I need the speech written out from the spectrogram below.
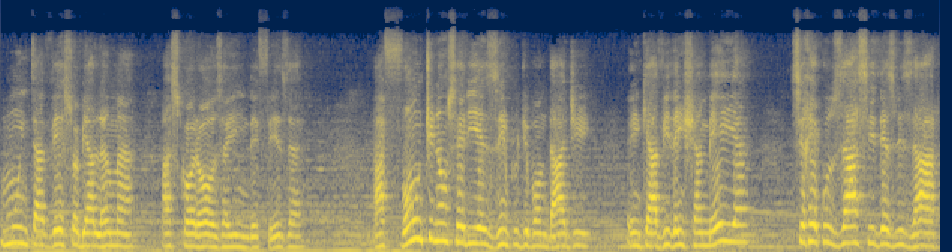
muita vez sob a lama, ascorosa e indefesa. A fonte não seria exemplo de bondade em que a vida enxameia se recusasse deslizar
